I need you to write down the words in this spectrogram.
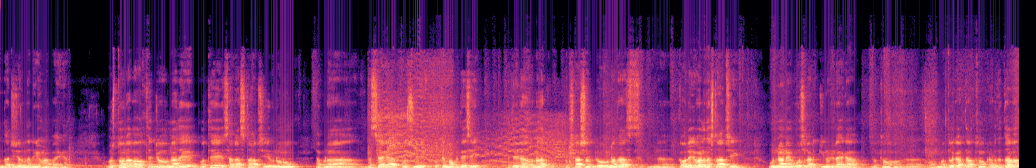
ਅੰਦਾਜ਼ੀ ਜੁਰਮ ਦਾ ਨਹੀਂ ਹੋਣਾ ਪਾਏਗਾ। ਉਸ ਤੋਂ ਇਲਾਵਾ ਉੱਥੇ ਜੋ ਉਹਨਾਂ ਦੇ ਉੱਥੇ ਸਾਰਾ ਸਟਾਫ ਸੀ ਉਹਨਾਂ ਨੂੰ ਆਪਣਾ ਦੱਸਿਆ ਗਿਆ ਪੁਲਿਸ ਨੇ ਉੱਥੇ ਮੌਕੇ ਸੀ ਅਤੇ ਜਿਹੜਾ ਉਹਨਾਂ ਦਾ ਪ੍ਰਸ਼ਾਸਨ ਜੋ ਉਹਨਾਂ ਦਾ ਕਾਲਜ ਵਾਲਿਆਂ ਦਾ ਸਟਾਫ ਸੀ ਉਹਨਾਂ ਨੇ ਉਸ ਲੜਕੀ ਨੂੰ ਜਿਹੜਾ ਹੈਗਾ ਉੱਥੋਂ ਅਹ, ਮੁਅੱਤਲ ਕਰਤਾ ਉੱਥੋਂ ਕੱਢ ਦਿੱਤਾ ਵਾ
